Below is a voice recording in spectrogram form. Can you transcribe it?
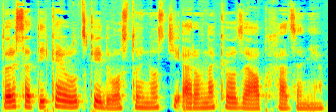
ktoré sa týkajú ľudskej dôstojnosti a rovnakého zaobchádzania.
